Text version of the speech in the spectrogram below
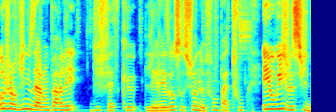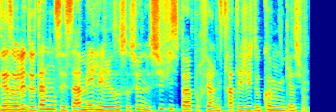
Aujourd'hui, nous allons parler du fait que les réseaux sociaux ne font pas tout. Et oui, je suis désolée de t'annoncer ça, mais les réseaux sociaux ne suffisent pas pour faire une stratégie de communication.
